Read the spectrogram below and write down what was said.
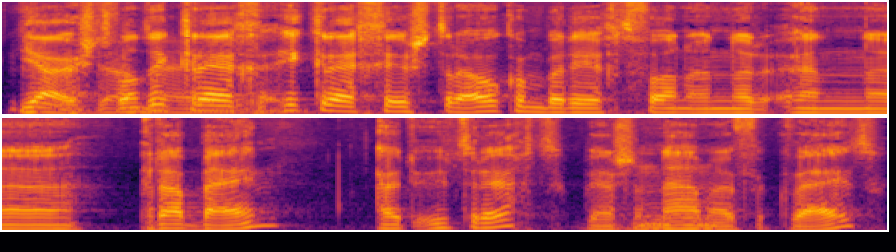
Juist, want ik kreeg, ik kreeg gisteren ook een bericht van een, een uh, rabbijn uit Utrecht. Ik ben zijn naam mhm. even kwijt.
